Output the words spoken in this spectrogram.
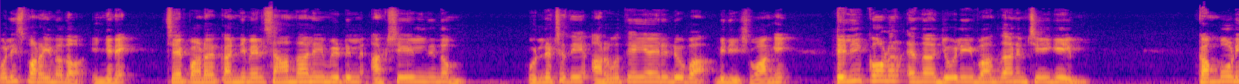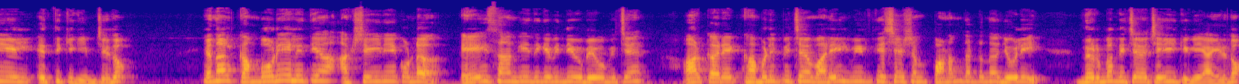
പോലീസ് പറയുന്നത് ഇങ്ങനെ. ചേപ്പാട് കന്നിമേൽ ശാന്താലയം വീട്ടിൽ അക്ഷയയിൽ നിന്നും ഒരു ലക്ഷത്തി അറുപത്തി അയ്യായിരം രൂപ ബിനീഷ് വാങ്ങി. ടെലികോളർ എന്ന ജോലി വാഗ്ദാനം ചെയ്യുകയും കംബോഡിയയിൽ എത്തിക്കുകയും ചെയ്തു. എന്നാൽ കംബോഡിയയിലെത്തിയ അക്ഷയിനെ കൊണ്ട് എ സാങ്കേതിക വിദ്യ ഉപയോഗിച്ച് ആൾക്കാരെ കബളിപ്പിച്ച് വലയിൽ വീഴ്ത്തിയ ശേഷം പണം തട്ടുന്ന ജോലി നിർബന്ധിച്ച് ചെയ്യിക്കുകയായിരുന്നു.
